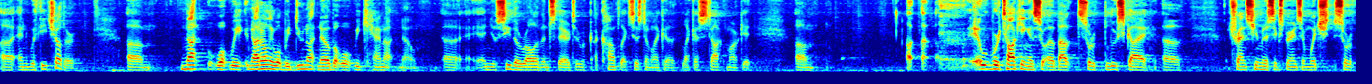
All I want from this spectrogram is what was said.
uh, and with each other. Um, not, what we, not only what we do not know, but what we cannot know. Uh, and you'll see the relevance there to a complex system like a, like a stock market. Um, uh, uh, we're talking as, about sort of blue sky uh, transhumanist experience in which sort of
